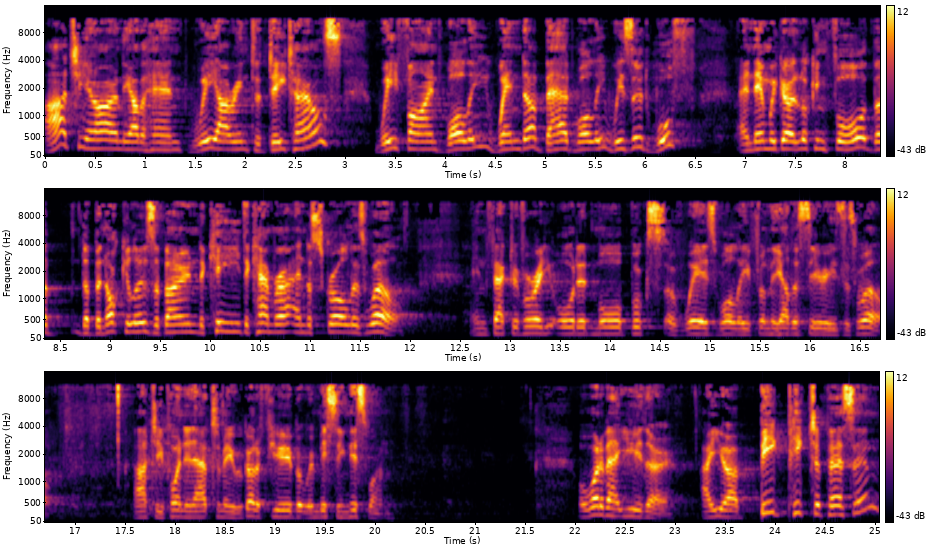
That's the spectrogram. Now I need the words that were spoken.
Archie and I, on the other hand, we are into details. We find Wally, Wenda, Bad Wally, Wizard, Wolf, and then we go looking for the, the binoculars, the bone, the key, the camera, and the scroll as well. In fact, we've already ordered more books of Where's Wally from the other series as well. Archie pointed out to me, we've got a few, but we're missing this one. Well, what about you though? Are you a big picture person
